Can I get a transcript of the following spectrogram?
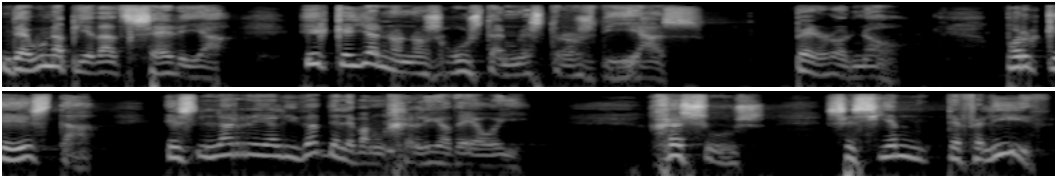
de una piedad seria, y que ya no nos gusta en nuestros días. Pero no, porque esta es la realidad del Evangelio de hoy. Jesús se siente feliz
